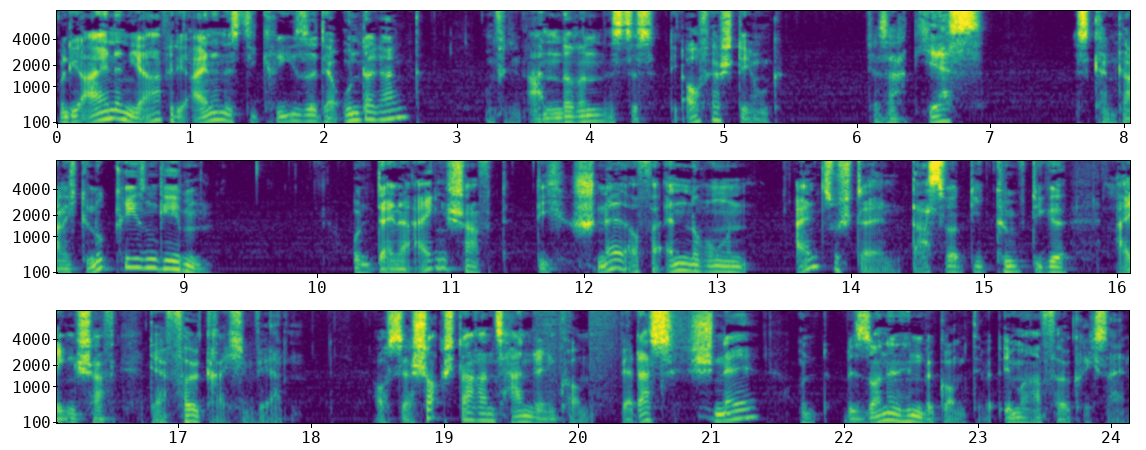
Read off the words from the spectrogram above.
Und die einen, ja, für die einen ist die Krise der Untergang und für den anderen ist es die Auferstehung. Der sagt, yes, es kann gar nicht genug Krisen geben. Und deine Eigenschaft, dich schnell auf Veränderungen einzustellen, das wird die künftige Eigenschaft der Erfolgreichen werden. Aus der Schockstarre ins Handeln kommen. Wer das schnell und besonnen hinbekommt, der wird immer erfolgreich sein.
